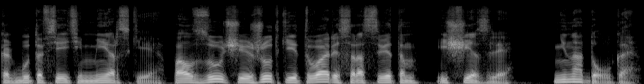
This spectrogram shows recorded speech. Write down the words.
Как будто все эти мерзкие, ползучие, жуткие твари с рассветом исчезли. Ненадолго.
